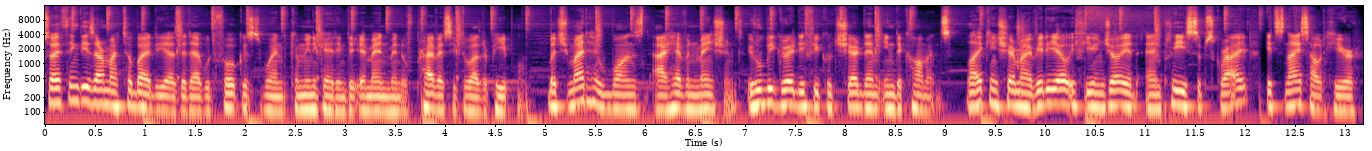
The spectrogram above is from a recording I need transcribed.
So I think these are my top ideas that I would focus when communicating the amendment of privacy to other people. But you might have ones I haven't mentioned. It would be great if you could share them in the comments. Like and share my video if you enjoy it and please subscribe, it's nice out here.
